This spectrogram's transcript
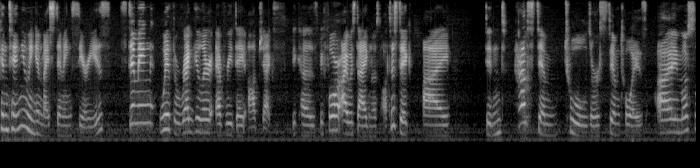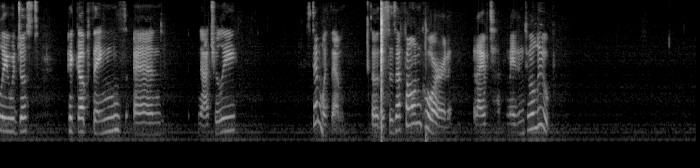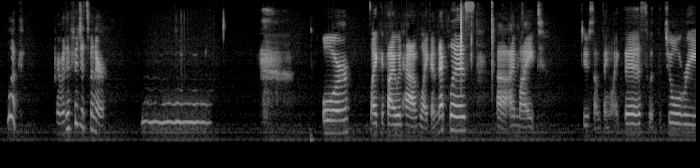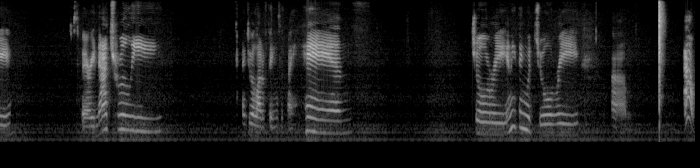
continuing in my stimming series, stimming with regular everyday objects. Because before I was diagnosed autistic, I didn't have stim tools or stim toys. I mostly would just pick up things and naturally stim with them. So this is a phone cord that I've made into a loop. Primitive fidget spinner. Or like if I would have like a necklace, uh, I might do something like this with the jewelry, just very naturally. I do a lot of things with my hands, jewelry, anything with jewelry. Um, ow!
